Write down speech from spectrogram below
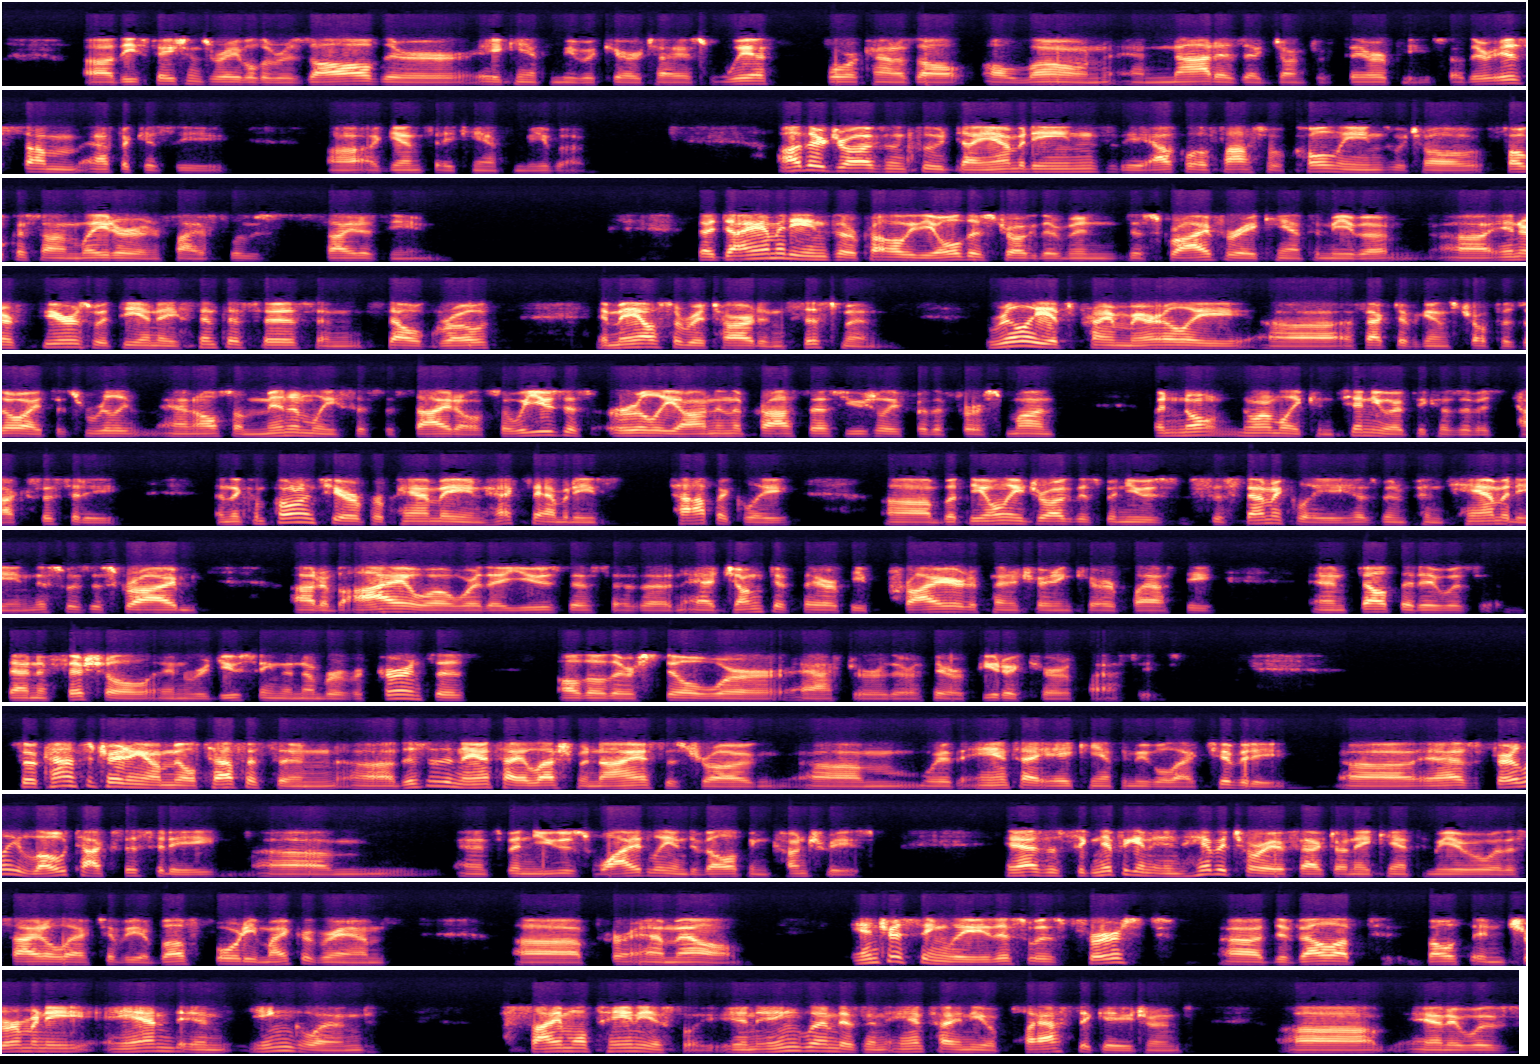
uh, these patients were able to resolve their acanthamoeba keratitis with voriconazole alone and not as adjunctive therapy. So there is some efficacy uh, against acanthamoeba. Other drugs include diamidines, the alkylphosphocholines, which I'll focus on later, and 5-flucytosine. The diamidines are probably the oldest drug that have been described for acanthamoeba. Uh, interferes with DNA synthesis and cell growth. It may also retard encystment. Really, it's primarily uh, effective against trophozoites. It's really, and also minimally cysticidal. So we use this early on in the process, usually for the first month, but don't normally continue it because of its toxicity. And the components here are propamidine and hexamidine topically, uh, but the only drug that's been used systemically has been pentamidine. This was described out of Iowa where they used this as an adjunctive therapy prior to penetrating keratoplasty and felt that it was beneficial in reducing the number of occurrences, although there still were after their therapeutic keratoplasties. So concentrating on miltefosine, uh, this is an anti-leishmaniasis drug um, with anti-acanthamoebal activity. Uh, it has fairly low toxicity, um, and it's been used widely in developing countries. It has a significant inhibitory effect on acanthamoeba with a cidal activity above 40 micrograms uh, per ml. Interestingly, this was first uh, developed both in Germany and in England simultaneously. In England as an anti-neoplastic agent, uh, and it was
